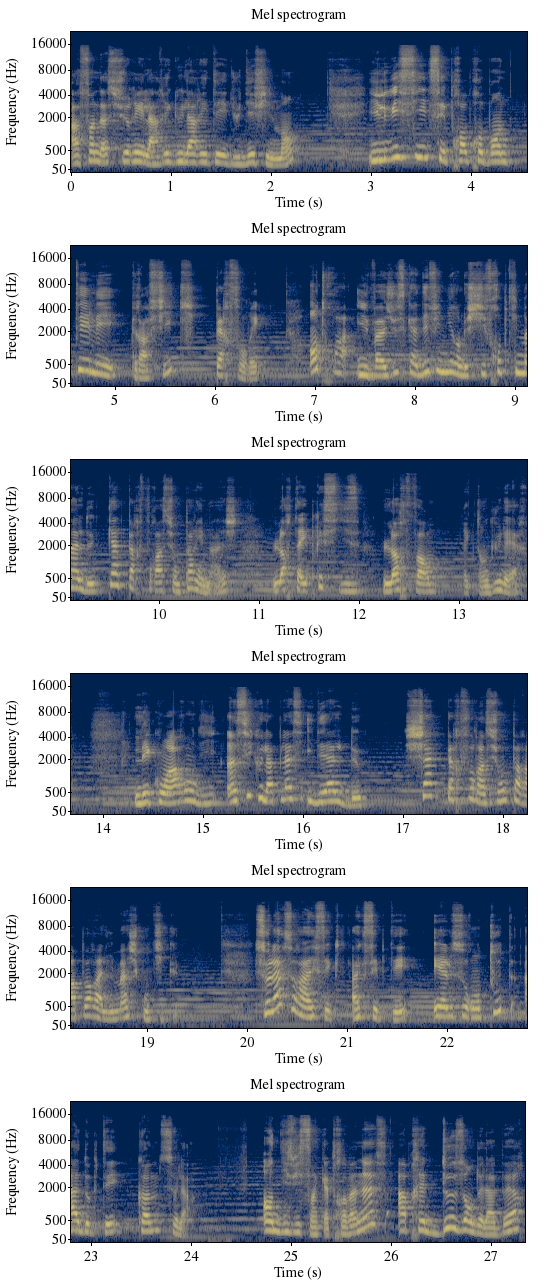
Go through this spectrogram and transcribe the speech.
afin d'assurer la régularité du défilement. Il lui cite ses propres bandes télégraphiques perforées. En 3, il va jusqu'à définir le chiffre optimal de 4 perforations par image, leur taille précise, leur forme rectangulaire, les coins arrondis, ainsi que la place idéale de chaque perforation par rapport à l'image contiguë. Cela sera accepté et elles seront toutes adoptées comme cela. En 1889, après deux ans de labeur,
